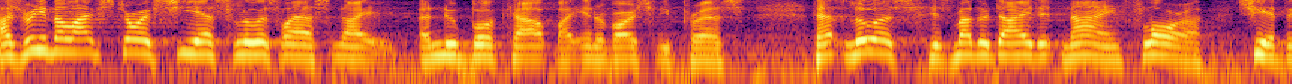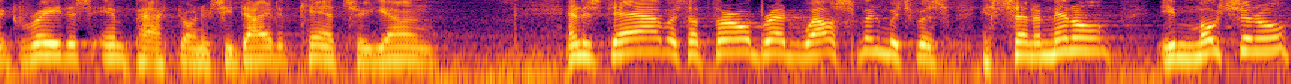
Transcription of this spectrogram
I was reading the life story of C.S. Lewis last night, a new book out by InterVarsity Press. That Lewis, his mother died at nine, Flora. She had the greatest impact on him. She died of cancer young. And his dad was a thoroughbred Welshman, which was sentimental, emotional,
